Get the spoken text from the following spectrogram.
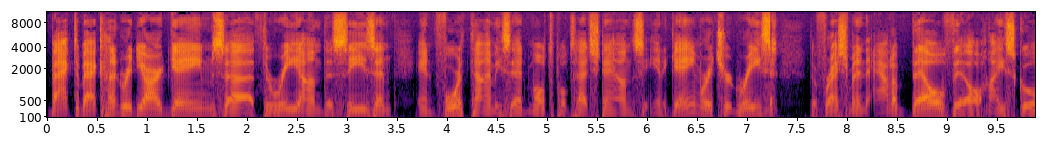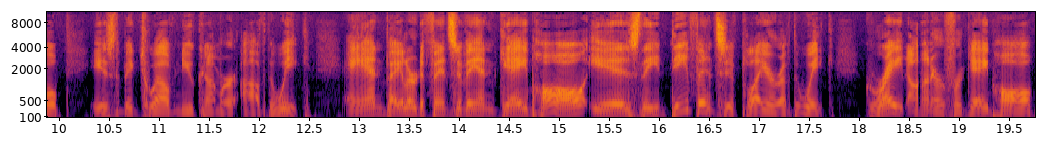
Back-to-back 100-yard games, uh, three on the season, and fourth time he's had multiple touchdowns in a game. Richard Reese. The freshman out of Bellville High School is the Big 12 newcomer of the week. And Baylor defensive end Gabe Hall is the defensive player of the week. Great honor for Gabe Hall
